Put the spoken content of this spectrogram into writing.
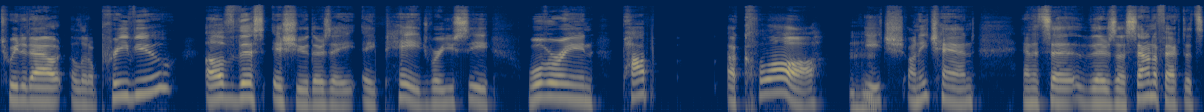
tweeted out a little preview of this issue. There's a, a page where you see Wolverine pop a claw each on each hand, and it's a there's a sound effect that's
